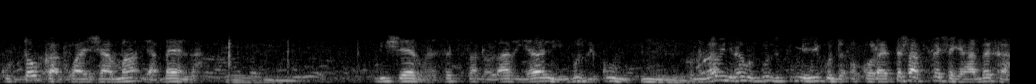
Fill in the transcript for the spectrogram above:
kutoka kwa jama ya benda bisheru sasa dolari yaani mbuzi kumi. Kuna ngavi nyirabu mbuzi kumi pesa ya handeka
